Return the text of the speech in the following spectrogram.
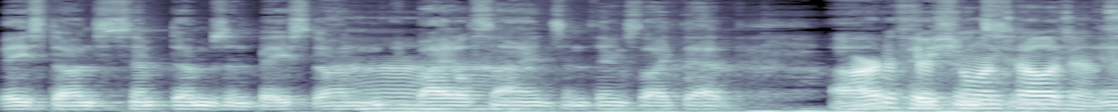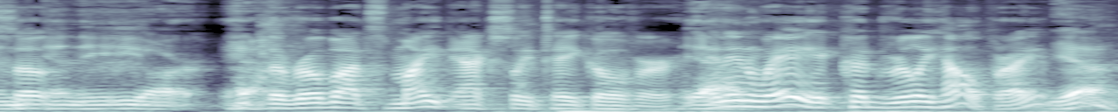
based on symptoms and based on Ah. vital signs and things like that. uh, Artificial intelligence. in, So- in the ER. Yeah. The robots might actually take over, Yeah. and in a way, it could really help, right? Yeah,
